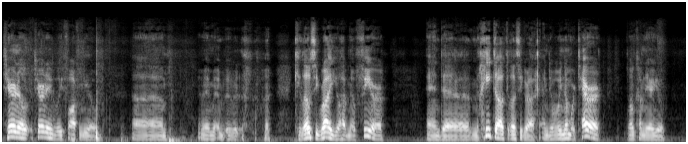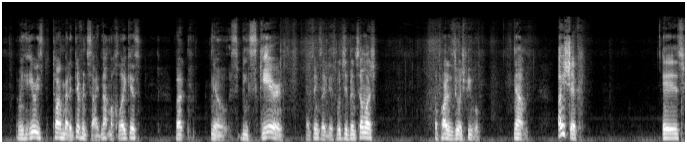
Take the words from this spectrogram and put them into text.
tyranny will be far from you. Um, Kilosi Rai, you'll have no fear. And uh, Mechita Kilosi Grach, and there will be no more terror won't come near you. I mean, here he's talking about a different side, not Machlaikis, but, you know, being scared and things like this, which has been so much a part of the Jewish people. Now, Ishak is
